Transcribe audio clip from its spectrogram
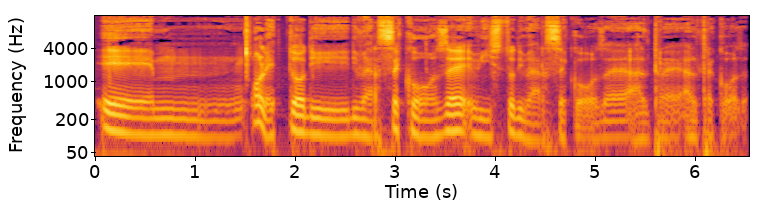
e mh, ho letto di diverse cose, visto diverse cose, altre, altre cose.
